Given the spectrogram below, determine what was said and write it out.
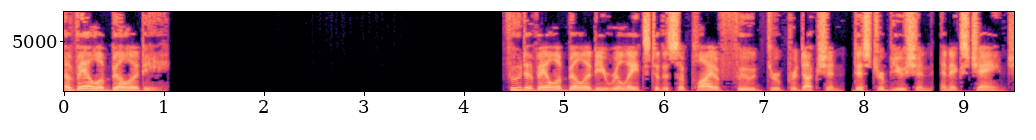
Availability Food availability relates to the supply of food through production, distribution, and exchange.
